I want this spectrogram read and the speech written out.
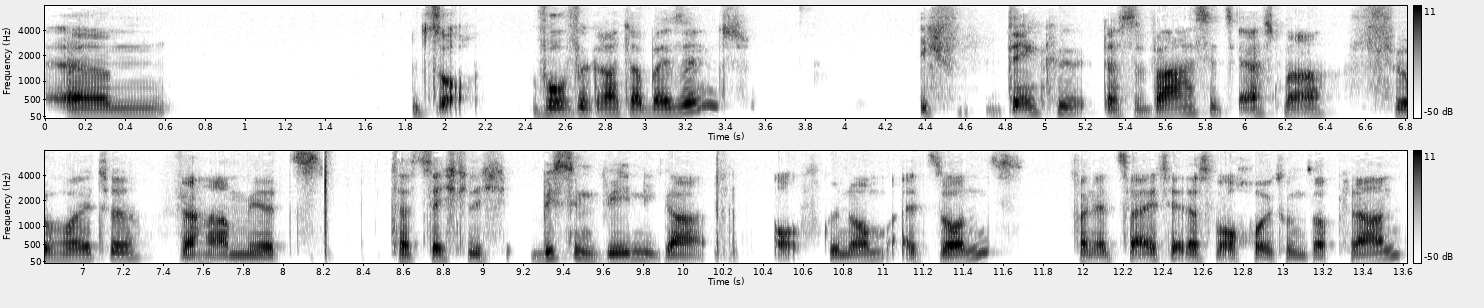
Ähm, so, wo wir gerade dabei sind, ich denke, das war es jetzt erstmal für heute. Wir haben jetzt tatsächlich ein bisschen weniger aufgenommen als sonst von der Zeit her. Das war auch heute unser Plan.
